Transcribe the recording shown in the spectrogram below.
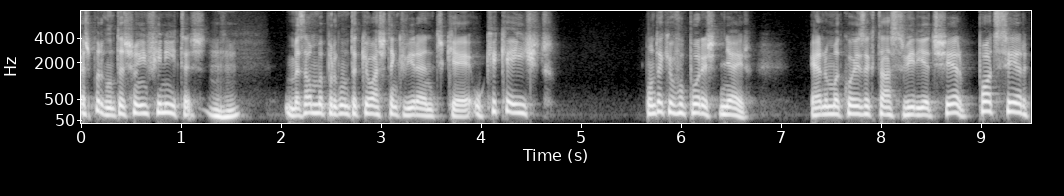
as perguntas são infinitas. Uhum. Mas há uma pergunta que eu acho que tem que vir antes, que é, o que é que é isto? Onde é que eu vou pôr este dinheiro? É numa coisa que está a subir e a descer? Pode ser,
